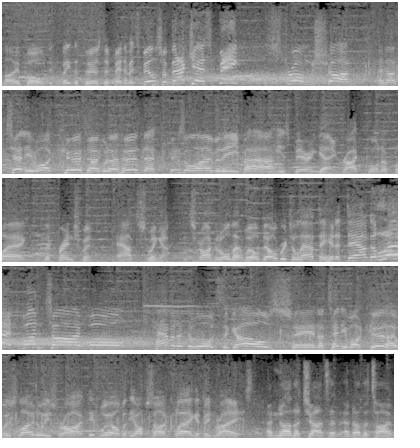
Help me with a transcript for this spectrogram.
Low ball, didn't beat the first defender, but spills for Bacchus. Big, strong shot. And I'll tell you what, Kurto would have heard that fizzle over the bar. Is Berenguer, right corner flag, the Frenchman. Outswinger. Didn't strike it all that well. Delbridge allowed to hit it down to Ladd. One time ball. Hammered it towards the goals. And I'll tell you what, Kurto was low to his right. Did well, but the offside flag had been raised. Another chance and another time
